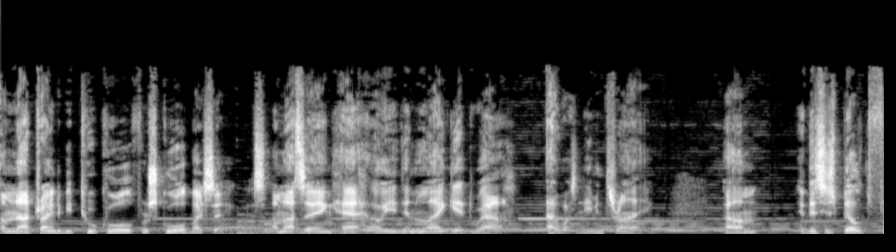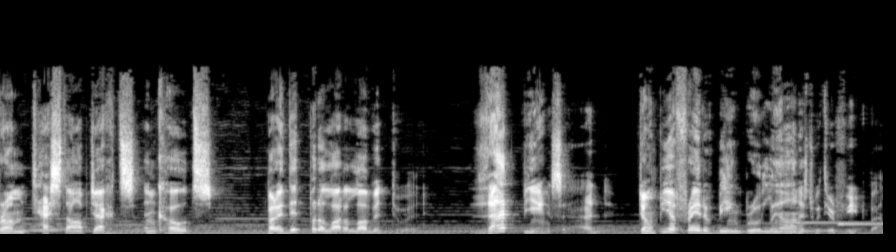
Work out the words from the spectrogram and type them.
I'm not trying to be too cool for school by saying this. I'm not saying, "Heh, oh, you didn't like it? Well, I wasn't even trying." Um, this is built from test objects and codes, but I did put a lot of love into it. That being said, don't be afraid of being brutally honest with your feedback.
